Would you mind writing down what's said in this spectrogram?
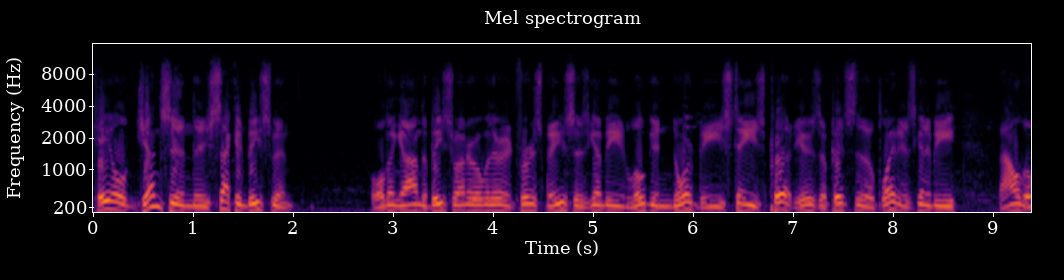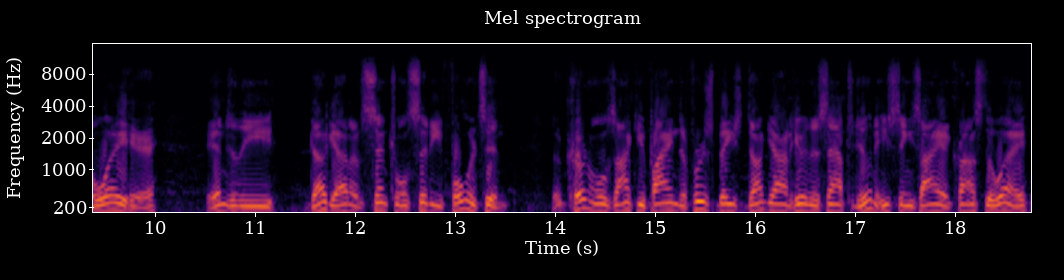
Cale Jensen, the second baseman. Holding on the base runner over there at first base is going to be Logan Nordby. He stays put. Here's a pitch to the plate. It's going to be fouled away here into the dugout of Central City Fullerton. The Colonels occupying the first base dugout here this afternoon. Hastings High across the way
